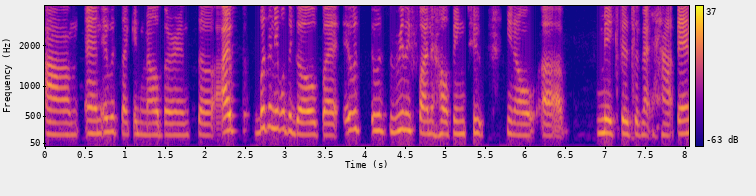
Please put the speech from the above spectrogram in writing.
Um, and it was like in Melbourne, so I wasn't able to go, but it was it was really fun helping to you know uh, make this event happen.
